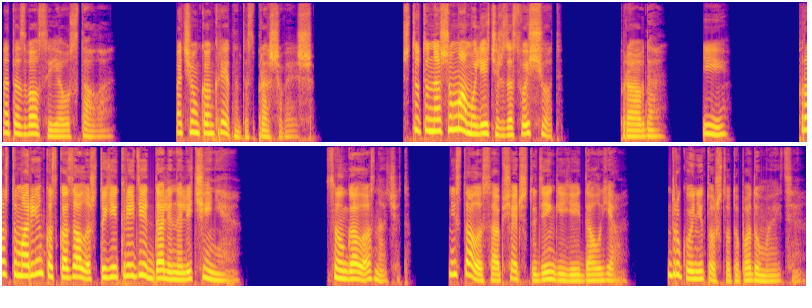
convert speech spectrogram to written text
Отозвался я устало. «О чем конкретно ты спрашиваешь?» «Что ты нашу маму лечишь за свой счет? «Правда. И? Просто Маринка сказала, что ей кредит дали на лечение. Солгала, значит. Не стала сообщать, что деньги ей дал я. Вдруг вы не то что-то подумаете.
